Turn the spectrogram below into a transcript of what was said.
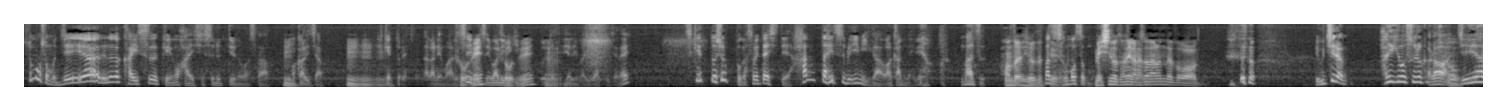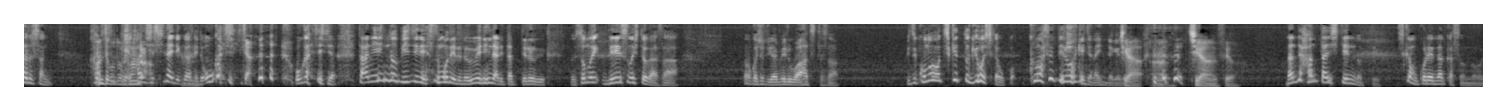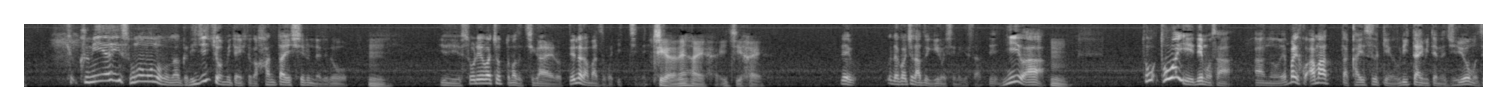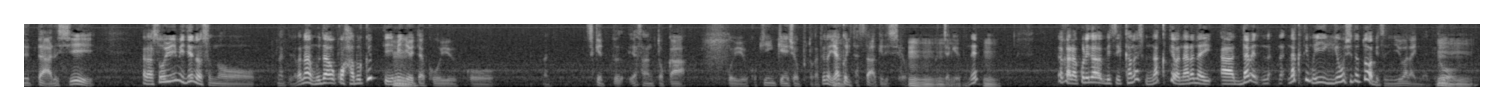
そもそも JR が回数券を廃止するっていうのはさ、うんわかるじゃん。うんうんうんチケットレスの流れもあるし、ね別に割引でやればいいわけじゃない、チケットショップがそれに対して反対する意味がわかんないのよ。まず。反対でしょ、だって。まずそもそも。飯の種がなくなるんだぞ。うちら廃業するかうら、ん JR さん、なんてことすんだ券廃止しないでくださいって、おかしいじゃん。おかしいじゃん。他人のビジネスモデルの上に成り立ってる、そのベースの人がさ、なんかちょっとやめるわ、つってさ、別にこのチケット業者を食わせてるわけじゃないんだけど、違う、うん、違うんですよ。なんで反対してんのっていう。しかもこれなんかその、き組合そのもののなんか理事長みたいな人が反対してるんだけど、うん。いやいや、それはちょっとまず違うやろっていうのがまず一致ね。違うね、はいはい。1位、はい。で、だからこれちょっと後で議論してるけどさ。で、2は、うん。と、とはいえでもさ、あの、やっぱりこう余った回数券を売りたいみたいな需要も絶対あるし、だからそういう意味でのその、なんていうのかな、無駄をこう省くっていう意味においてはこういう、こう、なんチケット屋さんとか、こういうこう金券ショップとかっていうのは役に立つたわけですよ。うん。ぶっちゃけ言うとね。うん。だからこれが別に必ずしもなくてはならない、あ、ダメな、ななくてもいい業種だとは別に言わないんだけど、うんうん。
